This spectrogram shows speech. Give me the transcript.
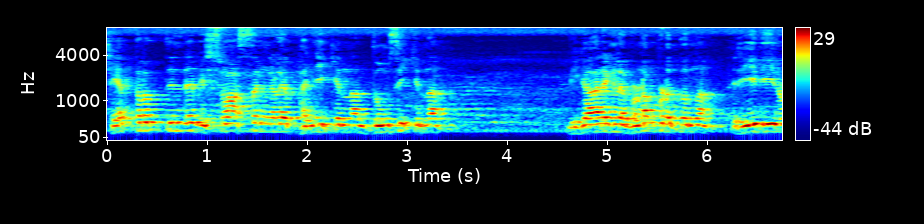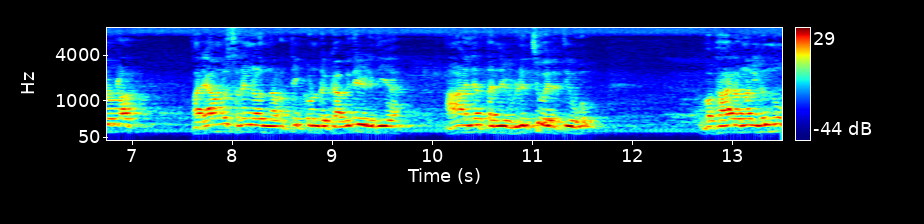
ക്ഷേത്രത്തിന്റെ വിശ്വാസങ്ങളെ ഭഞ്ജിക്കുന്ന ധ്വംസിക്കുന്ന വികാരങ്ങളെ വ്രണപ്പെടുത്തുന്ന രീതിയിലുള്ള പരാമർശനങ്ങൾ നടത്തിക്കൊണ്ട് കവിത എഴുതിയ ആളിനെ തന്നെ വിളിച്ചു വരുത്തി ഉപകാരം നൽകുന്നു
